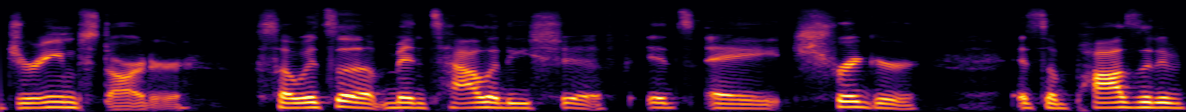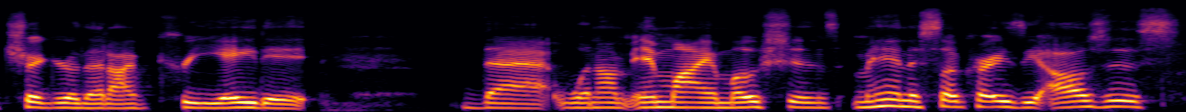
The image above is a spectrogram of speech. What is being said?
dream starter. So it's a mentality shift. It's a trigger. It's a positive trigger that I've created that when I'm in my emotions, man, it's so crazy. I was just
